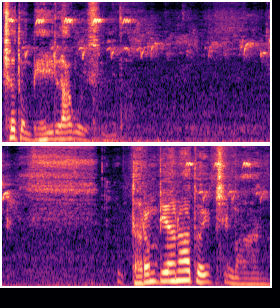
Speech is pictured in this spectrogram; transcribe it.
저도 매일 하고 있습니다. 다른 변화도 있지만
